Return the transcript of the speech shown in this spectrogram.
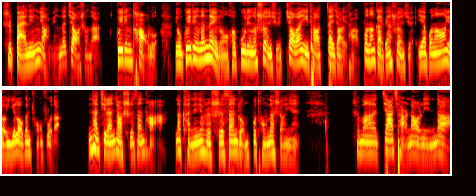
是百灵鸟鸣的叫声的规定套路，有规定的内容和固定的顺序。叫完一套再叫一套，不能改变顺序，也不能有遗漏跟重复的。那既然叫十三套啊，那肯定就是十三种不同的声音。什么家巧闹林的，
